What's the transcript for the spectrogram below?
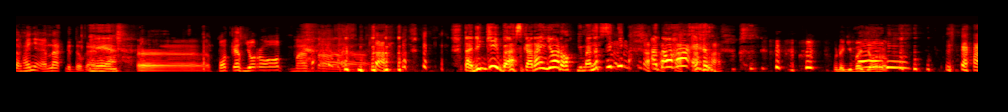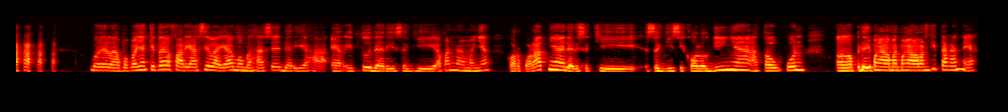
Tengahnya enak gitu kan. Iya. Eh, podcast jorok, mantap. Tadi gibah, sekarang jorok. Gimana sih? Atau HR? Udah gimana jorok? Boleh lah, pokoknya kita variasi lah ya membahasnya dari HR itu dari segi apa namanya korporatnya, dari segi segi psikologinya ataupun eh, dari pengalaman-pengalaman kita kan ya.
